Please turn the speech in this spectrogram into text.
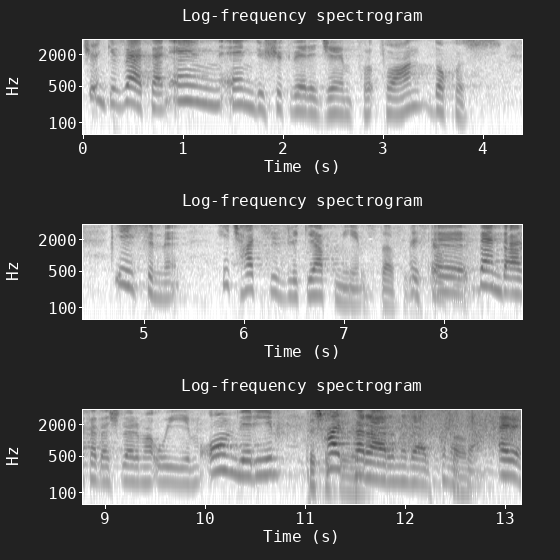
Çünkü zaten en en düşük vereceğim pu- puan 9. İyisi mi? Hiç hadsizlik yapmayayım. Estağfurullah. Estağfurullah. Ee, ben de arkadaşlarıma uyayım. 10 vereyim. Halk kararını versin efendim. Evet.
